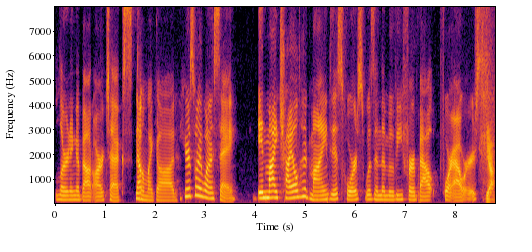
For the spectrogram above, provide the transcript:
learning about Artax. Now, oh my god here's what I want to say. In my childhood mind, this horse was in the movie for about four hours. yeah.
